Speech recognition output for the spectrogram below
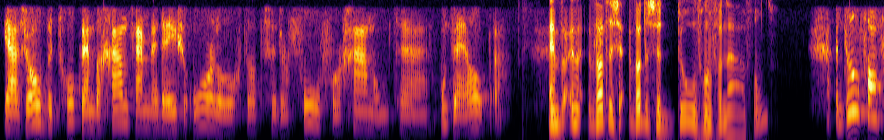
ja, zo betrokken en begaan zijn bij deze oorlog... dat ze er vol voor gaan om te, om te helpen. En wat is, wat is het doel van vanavond? Het doel van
